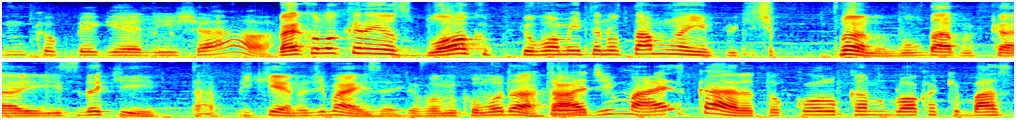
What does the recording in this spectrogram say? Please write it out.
um que eu peguei ali já, ó. Vai colocando aí os blocos, porque eu vou aumentando o tamanho. Porque, tipo, Mano, não dá pra ficar isso daqui. Tá pequeno demais, aí. Eu vou me incomodar. Tá demais, cara. Eu tô colocando um bloco aqui, bato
